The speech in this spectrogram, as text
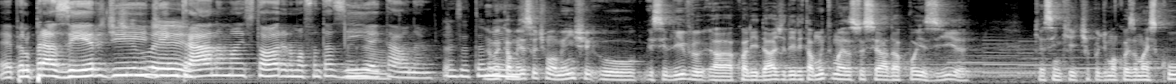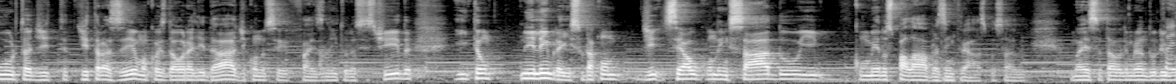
é, pelo prazer de, De de, entrar numa história, numa fantasia e tal, né? Na Exatamente. minha cabeça, ultimamente, o, esse livro, a qualidade dele está muito mais associada à poesia, que assim, que tipo de uma coisa mais curta, de, de trazer uma coisa da oralidade quando você faz leitura assistida. Então, me lembra isso, da, de ser algo condensado e com menos palavras, entre aspas, sabe? Mas eu estava lembrando do livro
